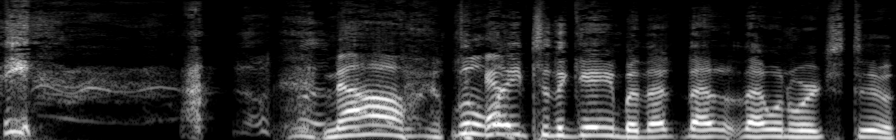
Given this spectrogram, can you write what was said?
no. A little late to the game, but that, that, that one works too.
